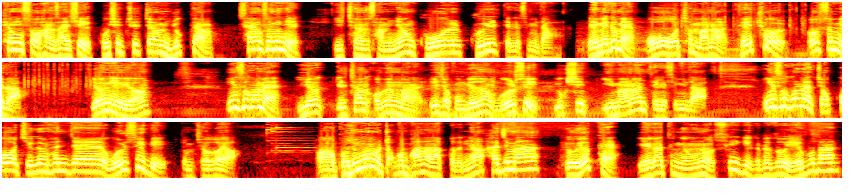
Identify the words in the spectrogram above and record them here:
평수 한산시 97.6평, 사용승인일 2003년 9월 9일 되겠습니다. 매매금액 5억 5천만원, 대출 없습니다. 0이에요 0. 인수금액 2억 1,500만원, 이자 공제점 월수입 62만원 되겠습니다. 인수금액 적고 지금 현재 월 수입이 좀 적어요. 어, 보증금을 조금 받아놨거든요. 하지만 요 옆에 얘 같은 경우는 수익이 그래도 얘보단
